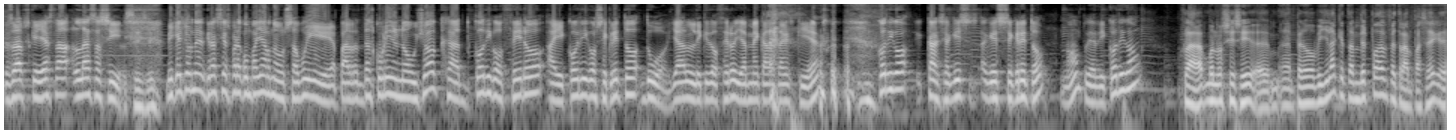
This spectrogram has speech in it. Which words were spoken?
Ja saps que ja està l'assassí. Sí, sí. Miquel Jornet, gràcies per acompanyar-nos avui per descobrir un nou joc, Código Cero, ai, Código Secreto Duo. Ja el Líquido Cero ja m'he quedat aquí, eh? Código, clar, si hagués, hagués secreto, no? Podria dir código... Clar, bueno, sí, sí, eh, eh, però vigila que també es poden fer trampes, eh? Que...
